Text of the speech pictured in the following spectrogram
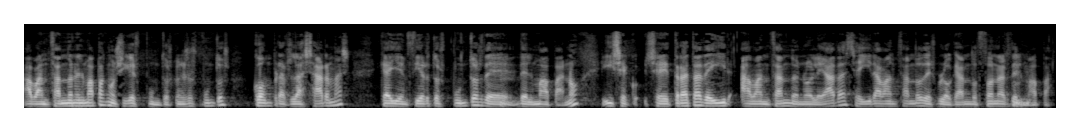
avanzando en el mapa, consigues puntos. Con esos puntos compras las armas que hay en ciertos puntos de- del mapa, ¿no? Y se, se trata de ir avanzando en oleadas e ir avanzando desbloqueando zonas del mapa.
